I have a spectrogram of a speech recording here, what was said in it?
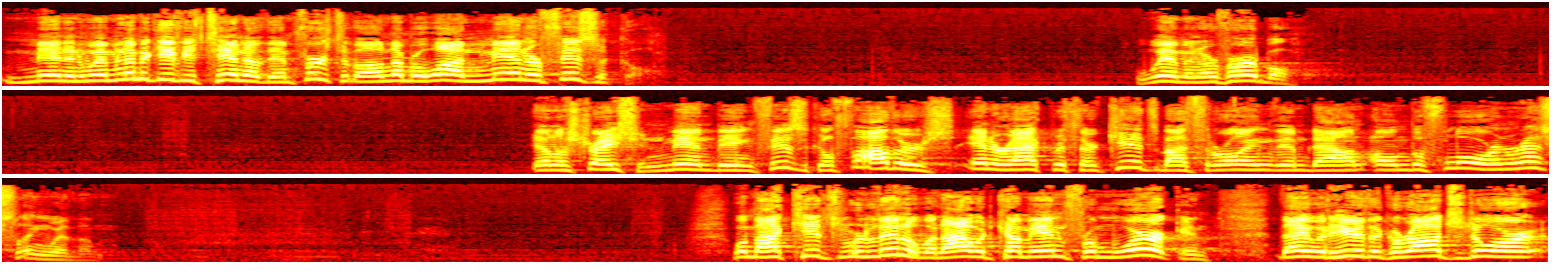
men and women, let me give you 10 of them. First of all, number one, men are physical, women are verbal. illustration men being physical, fathers interact with their kids by throwing them down on the floor and wrestling with them. When my kids were little, when I would come in from work and they would hear the garage door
